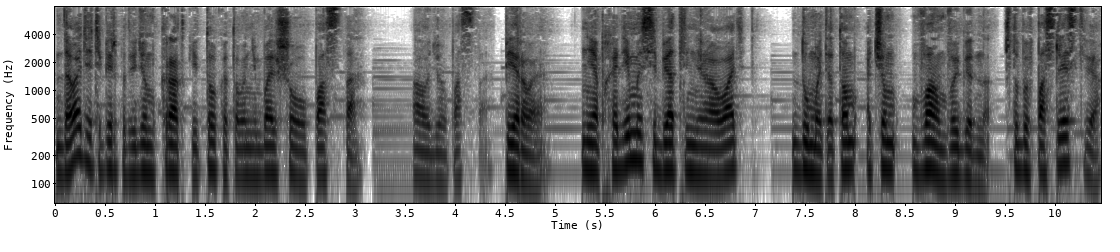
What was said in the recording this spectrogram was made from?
Давайте теперь подведем краткий итог этого небольшого поста аудиопоста. Первое. Необходимо себя тренировать, думать о том, о чем вам выгодно, чтобы впоследствии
